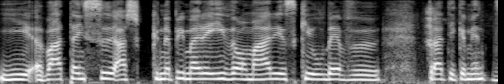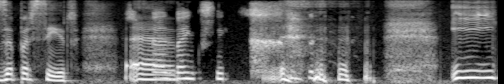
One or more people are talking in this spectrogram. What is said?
e abatem-se, acho que na primeira ida ao mar esse quilo deve praticamente desaparecer. É uh, bem que sim. e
